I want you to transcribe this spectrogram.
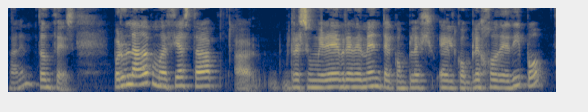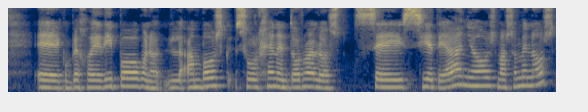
¿vale? Entonces, por un lado, como decía, está, resumiré brevemente el, complejo, de Edipo. el complejo de Edipo, bueno, ambos surgen en torno a los 6-7 años más o menos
